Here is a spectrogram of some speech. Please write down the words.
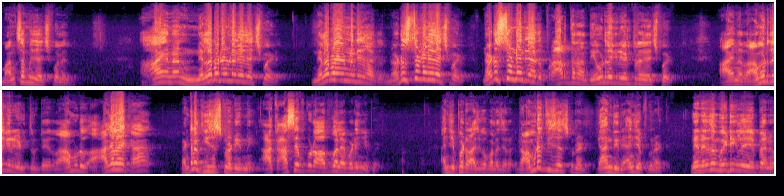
మంచం మీద చచ్చిపోలేదు. ఆయన నిలబడి ఉండగా చచ్చిపోయాడు. నిలబడి ఉండగా కాదు నడుస్తుండగా చచ్చిపోయాడు. నడుస్తుండగా కాదు ప్రార్థన దేవుడి దగ్గర వెళ్తుండగా చచ్చిపోయాడు. ఆయన రాముడి దగ్గరికి వెళ్తుంటే రాముడు ఆగలేక వెంటనే తీసేసుకున్నాడు ఇన్ని ఆ కాసేపు కూడా ఆపుకోలేబడి అని చెప్పాడు. అని చెప్పాడు రాజగోపాలాచారి రాముడే తీసేసుకున్నాడు గాంధీని అని చెప్పుకున్నాడు. నేను ఏదో మీటింగ్లో చెప్పాను.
